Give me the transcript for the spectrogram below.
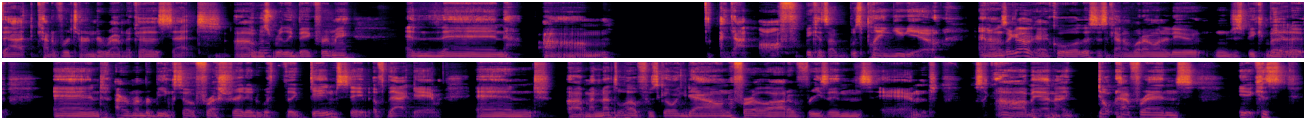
that kind of return to Ravnica set uh, mm-hmm. was really big for me, and then um, I got off because I was playing Yu Gi Oh, and I was like, okay, cool. This is kind of what I want to do, and just be competitive. Yeah. And I remember being so frustrated with the game state of that game. And uh, my mental health was going down for a lot of reasons. And I was like, oh man, I don't have friends. Because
